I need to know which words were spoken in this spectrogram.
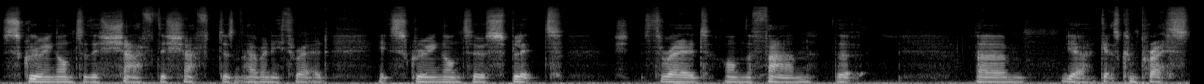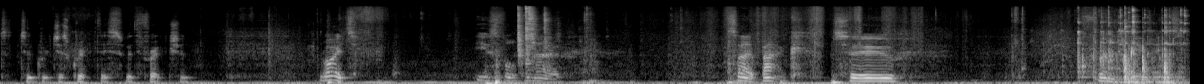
screwing onto this shaft. This shaft doesn't have any thread. It's screwing onto a split thread on the fan that um, yeah gets compressed to gr just grip this with friction right useful to know so back to front unit.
